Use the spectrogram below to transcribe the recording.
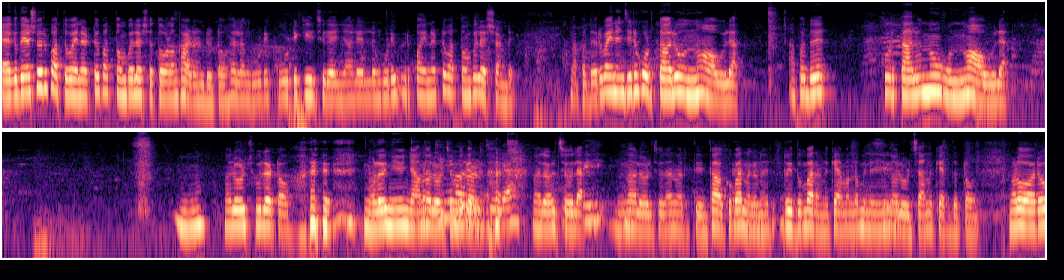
ഏകദേശം ഒരു പത്ത് പതിനെട്ട് പത്തൊമ്പത് ലക്ഷത്തോളം കടമുണ്ട് കേട്ടോ എല്ലാം കൂടി കൂട്ടി കീച്ച് കഴിഞ്ഞാൽ എല്ലാം കൂടി ഒരു പതിനെട്ട് പത്തൊമ്പത് ലക്ഷം ഉണ്ട് അപ്പോൾ ഇതൊരു പതിനഞ്ചിന് കൊടുത്താലും ഒന്നും ആവൂല. അപ്പോൾ ഇത് കൊടുത്താലൊന്നും ഒന്നും ആവൂല. നൊലോളിച്ചൂല കേട്ടോ നിങ്ങൾ ഇനി ഞാൻ നൊലോളിച്ചുമ്പോ നൊലോളിച്ചൂല. നൊലോളിച്ചൂല. നിർത്തി. കാക്കു പറഞ്ഞിക്കണ്. ഋതും പറയണ്. ക്യാമറിന്റെ മുന്നിൽ നിന്ന് നൊലോളിച്ചാൽ നിൽക്കരുത് കേട്ടോ നിങ്ങൾ ഓരോ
